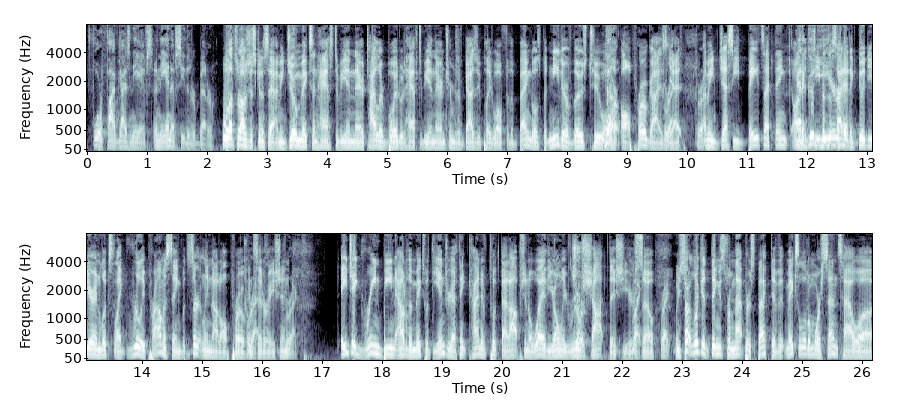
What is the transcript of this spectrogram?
four or five guys in the AFC in the NFC that are better. Well, that's what I was just going to say. I mean, Joe Mixon has to be in there. Tyler Boyd would have to be in there in terms of guys who played well for the Bengals, but neither of those two No. are all pro guys Correct. yet. Correct. I mean, Jessie Bates, I think, on the defensive year, side had a good year and looks like really promising, but certainly not all pro consideration. Correct. AJ Green being out of the mix with the injury, I think kind of took that option away, the only real Sure. shot this year. Right, So right. when you start looking at things from that perspective, it makes a little more sense how uh,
